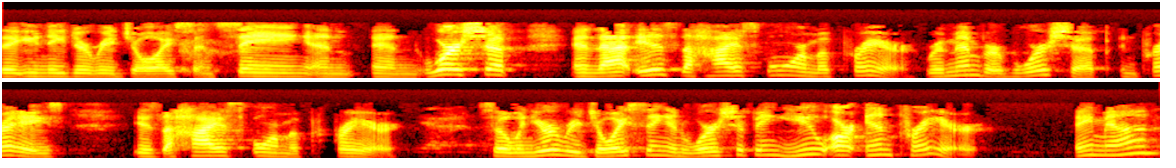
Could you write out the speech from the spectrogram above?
That you need to rejoice and sing and, and worship. And that is the highest form of prayer. Remember, worship and praise is the highest form of prayer. So when you're rejoicing and worshiping, you are in prayer. Amen.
